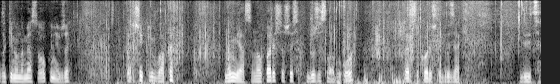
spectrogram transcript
Закинув на м'ясо окуня і вже перший клювака на м'ясо. На опариша щось дуже слабо. О! Перша корюшка, друзяки. Дивіться,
